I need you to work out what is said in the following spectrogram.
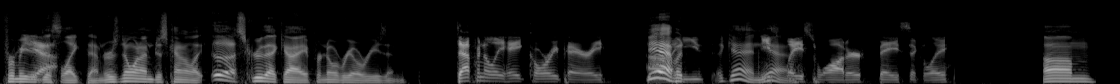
for me to Yeah. dislike them. There's no one I'm just kind of like, ugh, screw that guy for no real reason. Definitely hate Corey Perry. Yeah, Uh, but he's, again, he's yeah, wastewater basically. um,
